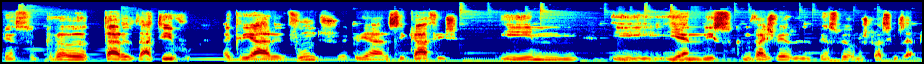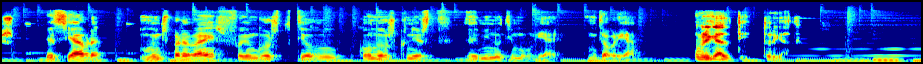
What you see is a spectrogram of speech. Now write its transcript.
Penso que vou estar ativo a criar fundos, a criar SICAFIs e, e, e, é nisso que me vais ver, penso eu, nos próximos anos. Pedro Seabra, muitos parabéns, foi um gosto tê-lo connosco neste Minuto Imobiliário. Muito obrigado. Obrigado a ti, muito obrigado.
